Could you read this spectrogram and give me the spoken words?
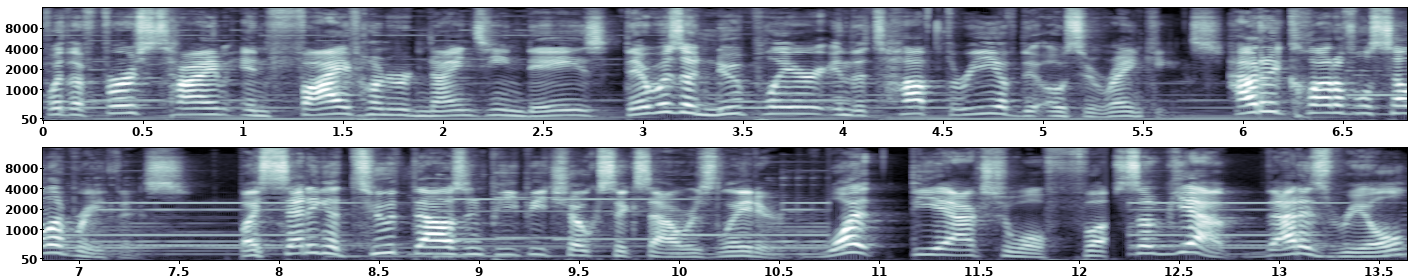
For the first time in 519 days, there was a new player in the top 3 of the Osu rankings. How did Cloutiful celebrate this? by setting a 2000 PP choke 6 hours later. What the actual fuck? So yeah, that is real.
